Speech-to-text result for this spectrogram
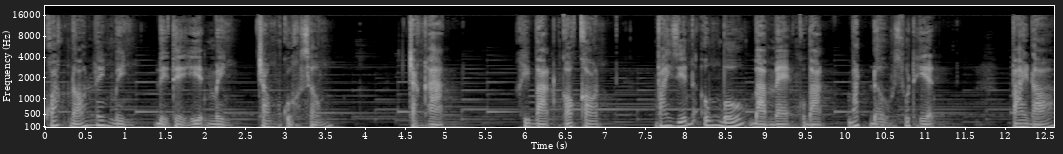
khoác nó lên mình để thể hiện mình trong cuộc sống. Chẳng hạn, khi bạn có con, vai diễn ông bố, bà mẹ của bạn bắt đầu xuất hiện. Vai đó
